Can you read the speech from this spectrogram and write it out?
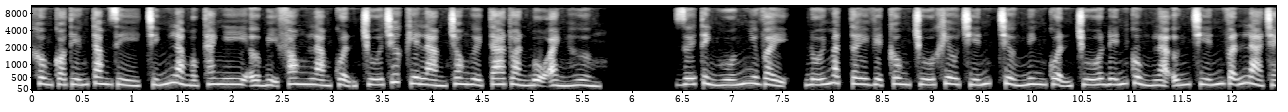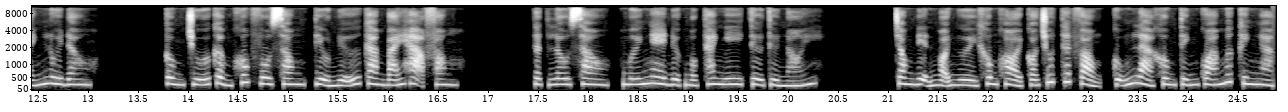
Không có tiếng tăm gì, chính là Mộc Thanh Y ở bị phong làm quận chúa trước kia làm cho người ta toàn bộ ảnh hưởng. Dưới tình huống như vậy, đối mặt Tây Việt công chúa khiêu chiến, trường ninh quận chúa đến cùng là ứng chiến vẫn là tránh lui đâu. Công chúa cầm khúc vô song, tiểu nữ cam bái hạ phong. Thật lâu sau, mới nghe được Mộc Thanh Y từ từ nói. Trong điện mọi người không khỏi có chút thất vọng, cũng là không tính quá mức kinh ngạc.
